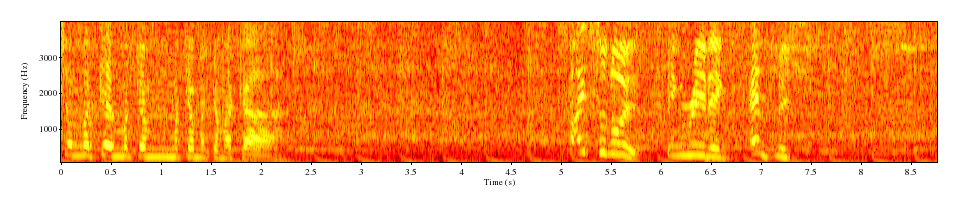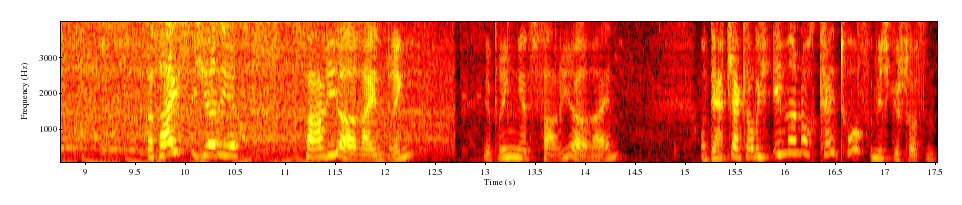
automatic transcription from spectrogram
Schamaka, maka, maka, maka, maka. 2 zu 0 gegen Reading. Endlich! Das heißt, ich werde jetzt Faria reinbringen. Wir bringen jetzt Faria rein. Und der hat ja, glaube ich, immer noch kein Tor für mich geschossen.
